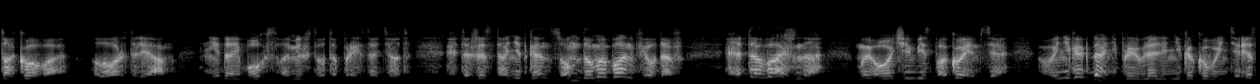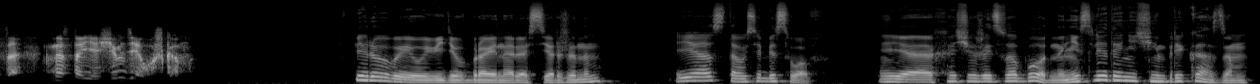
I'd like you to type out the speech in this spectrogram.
такого? Лорд Лиам, не дай бог с вами что-то произойдет. Это же станет концом дома Банфилдов. Это важно. Мы очень беспокоимся. Вы никогда не проявляли никакого интереса к настоящим девушкам. Впервые увидев Брайана рассерженным, я остался без слов. Я хочу жить свободно, не следуя ничьим приказам.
